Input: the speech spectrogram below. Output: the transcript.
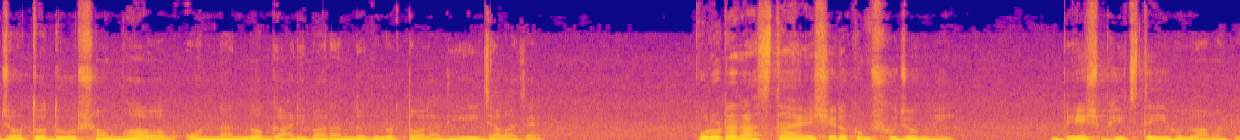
যত দূর সম্ভব অন্যান্য গাড়ি বারান্দাগুলোর তলা দিয়েই যাওয়া যায়। পুরোটা রাস্তায় সেরকম সুযোগ নেই। বেশ ভিজতেই হলো আমাকে।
